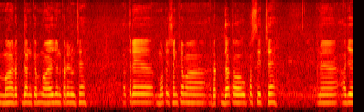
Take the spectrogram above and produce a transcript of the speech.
મહા રક્તદાન કેમ્પનું આયોજન કરેલું છે. અત્રે મોટી સંખ્યામાં રક્તદાતાઓ ઉપસ્થિત છે અને આજે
